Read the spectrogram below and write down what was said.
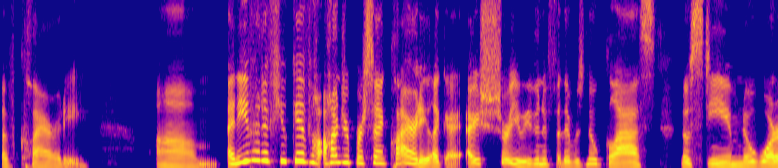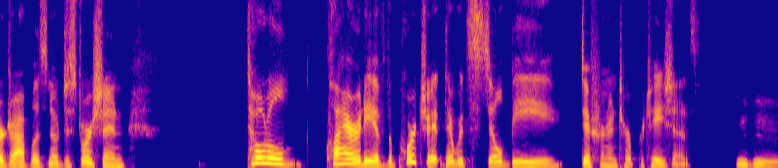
of clarity um and even if you give 100% clarity like I, I, assure you even if there was no glass no steam no water droplets no distortion total clarity of the portrait there would still be different interpretations mm-hmm.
